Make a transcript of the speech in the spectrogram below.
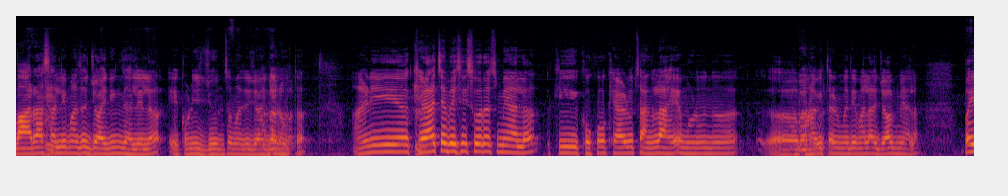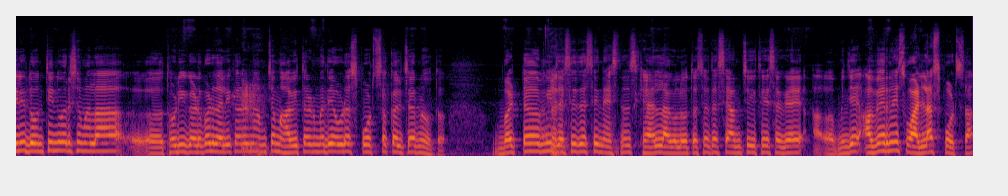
बारा साली माझं जॉईनिंग झालेलं. एकोणीस जूनचं माझं जॉईनिंग होतं. आणि खेळाच्या बेसिसवरच मिळालं की खो खो खेळाडू चांगला आहे म्हणून महावितरणमध्ये मला जॉब मिळाला. पहिली दोन तीन वर्ष मला थोडी गडबड झाली कारण आमच्या महावितरणमध्ये एवढं स्पोर्ट्सचं कल्चर नव्हतं. बट मी जसे जसे नॅशनल्स खेळायला लागलो तसे तसे आमचे इथे सगळे म्हणजे अवेअरनेस वाढला स्पोर्ट्सचा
